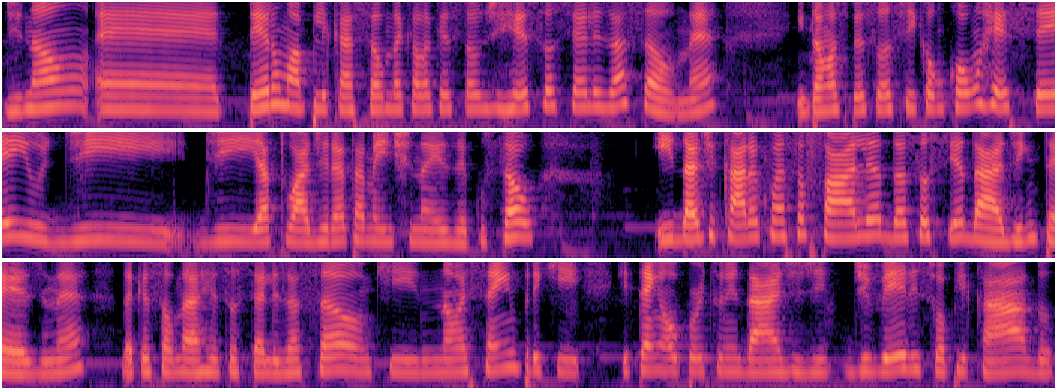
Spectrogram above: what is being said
De não é, ter uma aplicação daquela questão de ressocialização, né? Então as pessoas ficam com receio de, de atuar diretamente na execução e dar de cara com essa falha da sociedade, em tese, né? Da questão da ressocialização, que não é sempre que, que tem a oportunidade de, de ver isso aplicado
